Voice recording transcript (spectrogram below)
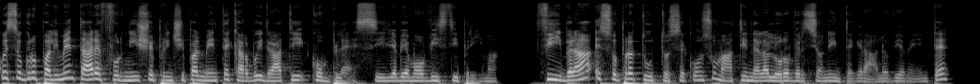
Questo gruppo alimentare fornisce principalmente carboidrati complessi, li abbiamo visti prima, fibra e soprattutto se consumati nella loro versione integrale ovviamente.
